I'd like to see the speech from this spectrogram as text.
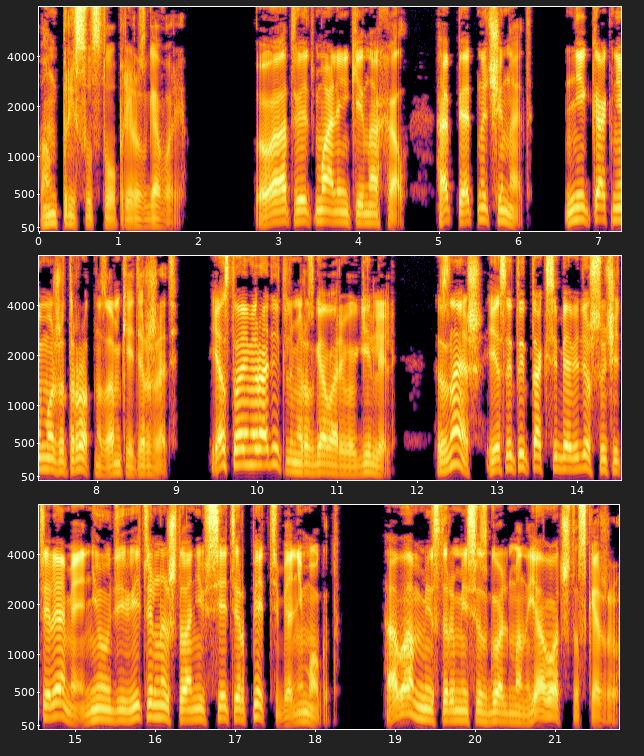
Он присутствовал при разговоре. «Вот ведь маленький нахал. Опять начинает. Никак не может рот на замке держать. Я с твоими родителями разговариваю, Гилель. Знаешь, если ты так себя ведешь с учителями, неудивительно, что они все терпеть тебя не могут. А вам, мистер и миссис Гольдман, я вот что скажу.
